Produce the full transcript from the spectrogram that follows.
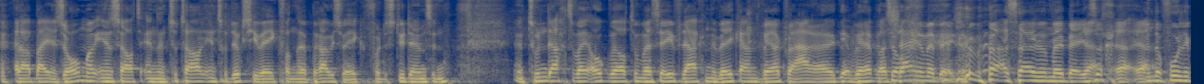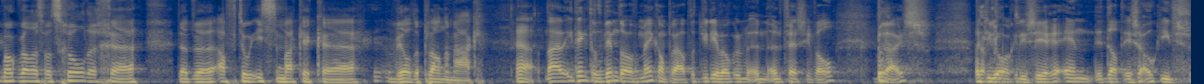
waarbij een zomer in zat en een totale introductieweek van de Bruisweek voor de studenten. En toen dachten wij ook wel, toen wij zeven dagen in de week aan het werk waren... We hebben Waar toch, zijn we mee bezig? waar zijn we mee bezig? Ja, ja, ja. En dan voelde ik me ook wel eens wat schuldig... Uh, dat we af en toe iets te makkelijk uh, wilden plannen maken. Ja, nou, ik denk dat Wim erover mee kan praten. Want jullie hebben ook een, een, een festival, Bruis... Wat dat jullie klopt. organiseren. En dat is ook iets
